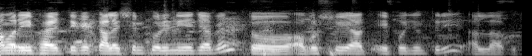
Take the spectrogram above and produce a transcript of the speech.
আমার এই ভাইয়ের থেকে কালেকশন করে নিয়ে যাবেন। তো অবশ্যই আজ এই পর্যন্তই আল্লাহ হাফিজ।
